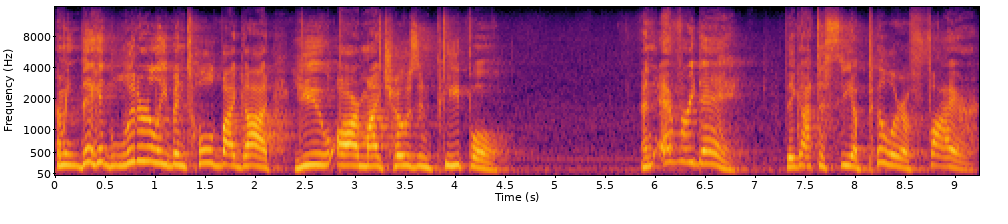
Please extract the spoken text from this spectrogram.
I mean, they had literally been told by God, You are my chosen people. And every day, they got to see a pillar of fire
